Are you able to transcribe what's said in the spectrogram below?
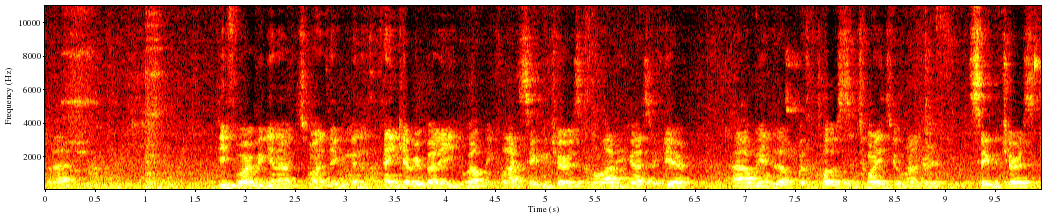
for that. Before I begin, I just want to take a minute to thank everybody who helped me collect signatures, and a lot of you guys are here. Uh, We ended up with close to 2,200 signatures,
